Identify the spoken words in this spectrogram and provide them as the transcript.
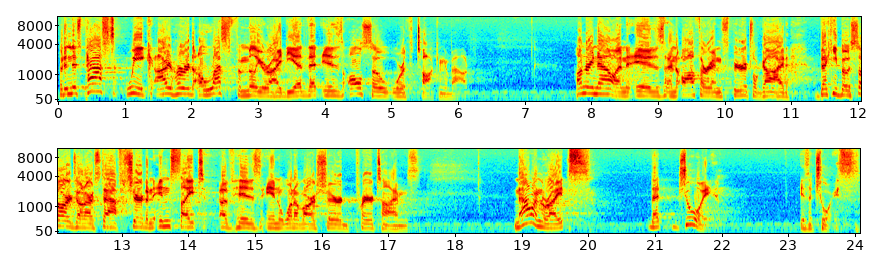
But in this past week, I heard a less familiar idea that is also worth talking about. Henri Nouwen is an author and spiritual guide Becky Beausarge on our staff shared an insight of his in one of our shared prayer times. Nouwen writes that joy is a choice.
